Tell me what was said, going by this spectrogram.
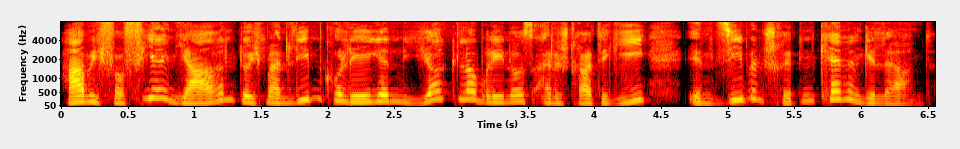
habe ich vor vielen Jahren durch meinen lieben Kollegen Jörg Laubrinus eine Strategie in sieben Schritten kennengelernt.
